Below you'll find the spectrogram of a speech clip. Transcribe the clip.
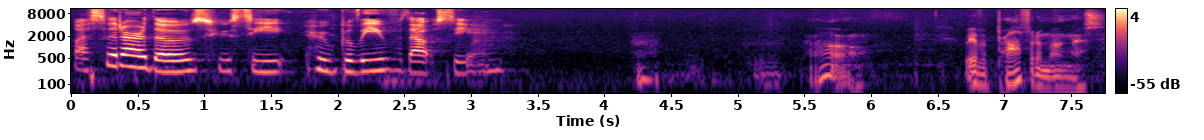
Blessed are those who see who believe without seeing. Oh, we have a prophet among us.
